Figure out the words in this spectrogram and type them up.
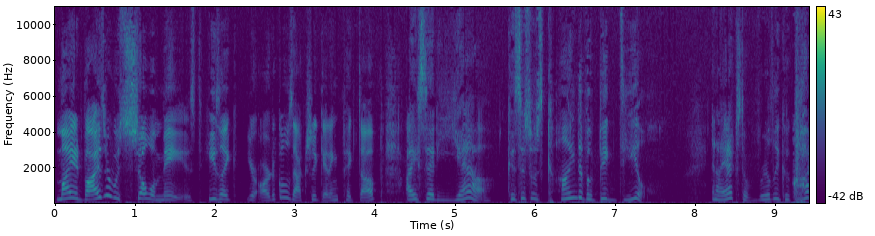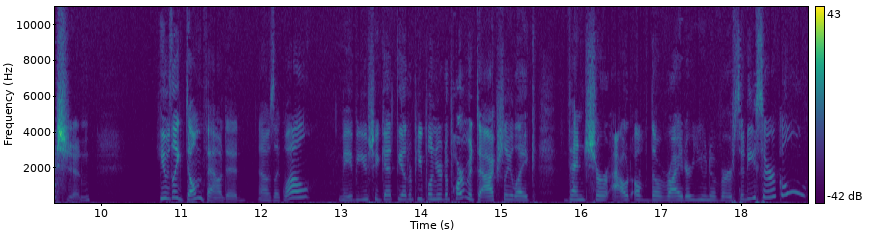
my advisor was so amazed. He's like, "Your article is actually getting picked up." I said, "Yeah, cuz this was kind of a big deal." And I asked a really good question. He was like dumbfounded. And I was like, "Well, maybe you should get the other people in your department to actually like venture out of the writer university circle."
